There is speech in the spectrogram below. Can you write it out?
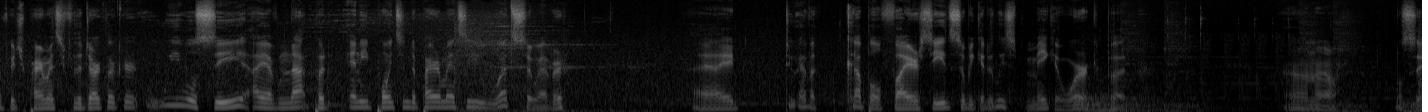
Don't forget your pyromancy for the Dark Lurker. We will see. I have not put any points into pyromancy whatsoever. I do have a couple fire seeds, so we could at least make it work, but I don't know. We'll see.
